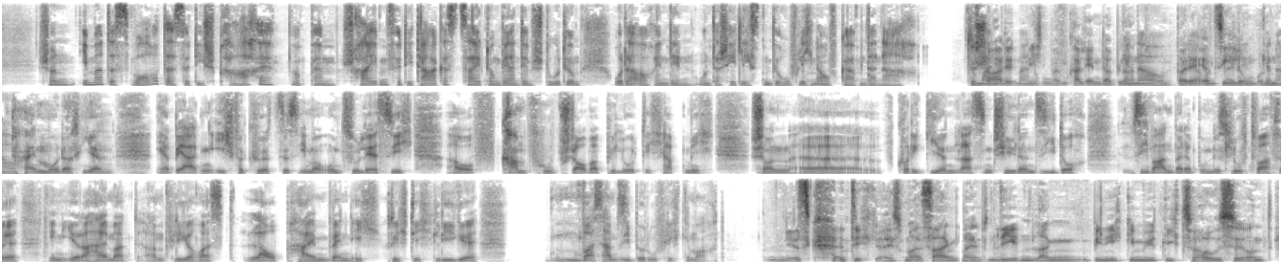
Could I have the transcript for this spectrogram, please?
schon immer das Wort, also die Sprache, ob beim Schreiben für die Tageszeitung während dem Studium oder auch in den unterschiedlichsten beruflichen Aufgaben danach. Das so schadet mein, nicht Ruf. beim Kalenderblatt genau, und bei der ja, Erzählung und, den, genau. und, beim Moderieren. Herr Bergen, ich verkürze es immer unzulässig auf Kampfhubschrauberpilot. Ich habe mich schon äh, korrigieren lassen. Schildern Sie doch, Sie waren bei der Bundesluftwaffe in Ihrer Heimat am Fliegerhorst Laubheim, wenn ich richtig liege. Was haben Sie beruflich gemacht? Jetzt könnte ich erst mal sagen, mein Leben lang bin ich gemütlich zu Hause und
